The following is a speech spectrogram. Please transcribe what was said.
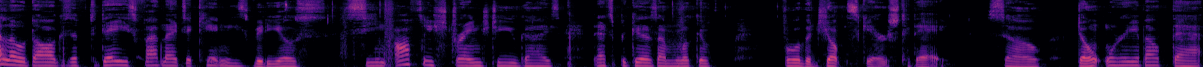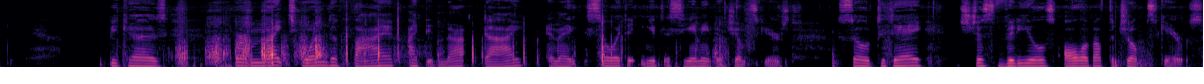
Hello, dogs. If today's Five Nights at Candy's videos seem awfully strange to you guys, that's because I'm looking for the jump scares today. So, don't worry about that. Because from nights 1 to 5, I did not die, and I so I didn't get to see any of the jump scares. So today, it's just videos all about the jump scares.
